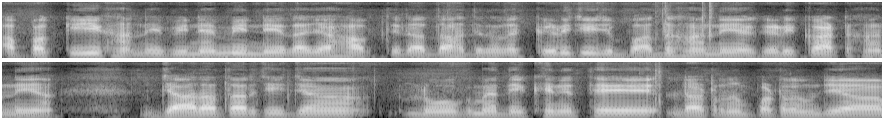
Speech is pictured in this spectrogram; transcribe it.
ਆਪਾਂ ਕੀ ਖਾਣੇ ਪੀਣੇ ਮਹੀਨੇ ਦਾ ਜਾਂ ਹਫ਼ਤੇ ਦਾ 10 ਦਿਨਾਂ ਦਾ ਕਿਹੜੀ ਚੀਜ਼ ਵੱਧ ਖਾਂਦੇ ਆ ਕਿਹੜੀ ਘੱਟ ਖਾਂਦੇ ਆ ਜ਼ਿਆਦਾਤਰ ਚੀਜ਼ਾਂ ਲੋਕ ਮੈਂ ਦੇਖੇ ਨੇ ਇੱਥੇ ਲਟਰਨ ਪਟਰਨ ਜਿਹਾ,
